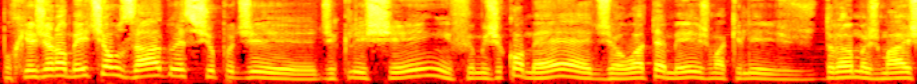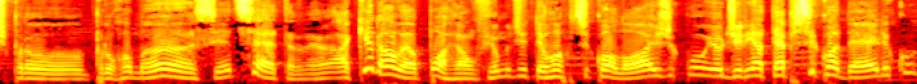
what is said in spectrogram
Porque geralmente é usado esse tipo de, de clichê em filmes de comédia, ou até mesmo aqueles dramas mais pro, pro romance, etc. Né? Aqui não, é, porra, é um filme de terror psicológico, eu diria até psicodélico.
